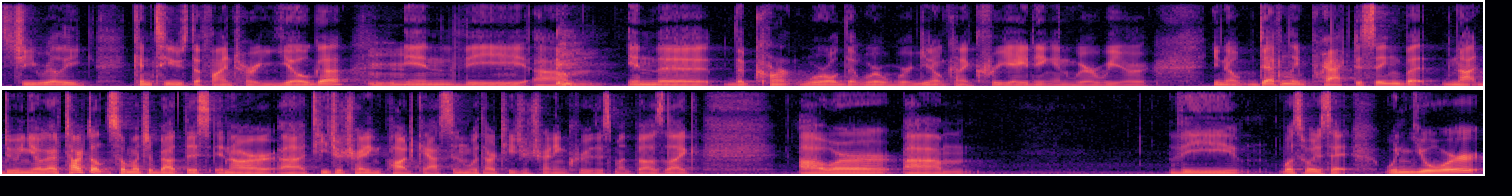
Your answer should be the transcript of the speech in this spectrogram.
she really continues to find her yoga in the. Um, in the the current world that we're we're you know kind of creating and where we are you know definitely practicing but not doing yoga. I've talked so much about this in our uh, teacher training podcast and with our teacher training crew this month but i was like our um the what's the way to say it? When you're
